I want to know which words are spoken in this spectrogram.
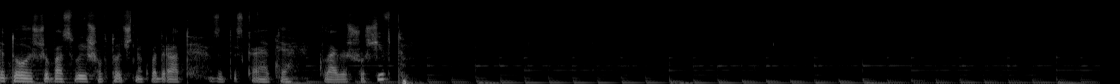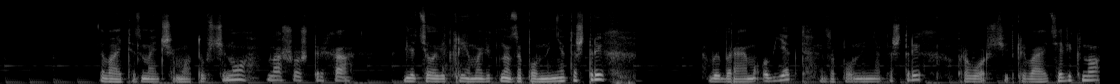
Для того, щоб у вас вийшов точно квадрат, затискаєте клавішу Shift. Давайте зменшимо товщину нашого штриха. Для цього відкриємо вікно заповнення та штрих. Вибираємо об'єкт, заповнення та штрих. Праворуч відкривається вікно,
